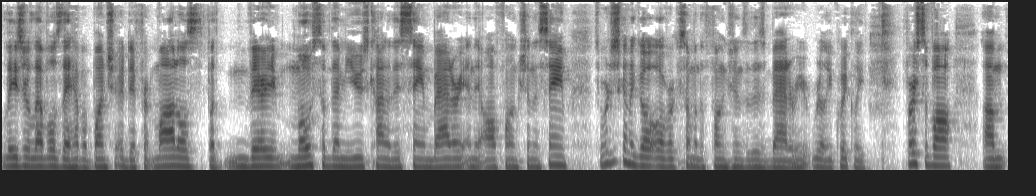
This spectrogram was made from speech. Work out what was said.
laser levels. They have a bunch of different models, but very most of them use kind of the same battery and they all function the same. So we're just going to go over some of the functions of this battery really quickly. First of all, um,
